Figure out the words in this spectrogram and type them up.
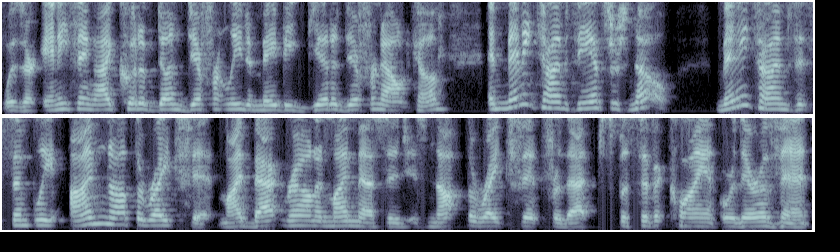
Was there anything I could have done differently to maybe get a different outcome? And many times the answer is no. Many times it's simply, I'm not the right fit. My background and my message is not the right fit for that specific client or their event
